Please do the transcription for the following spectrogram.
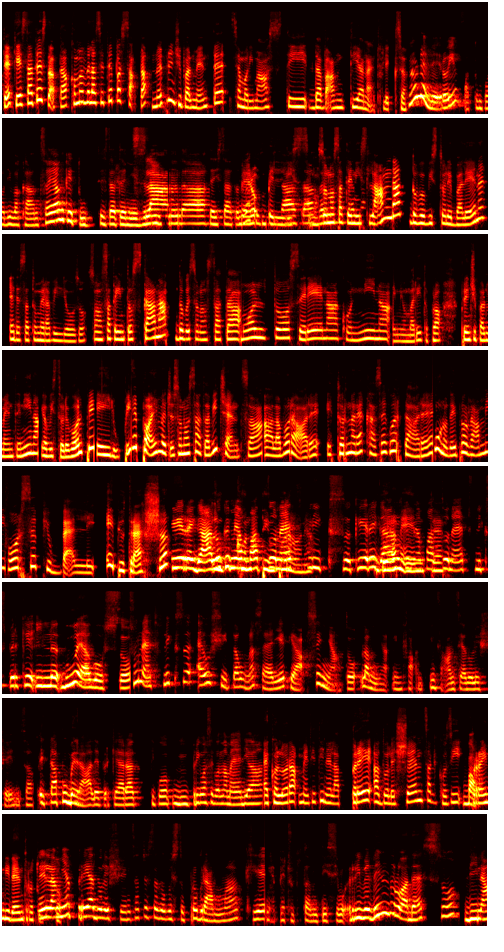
State? Che estate è stata? Come ve la siete passata? Noi principalmente siamo rimasti davanti a Netflix. Non è vero, io ho fatto un po' di vacanza e anche tu. Sei stata in. Islanda, sei stata... Vero, sei bellissimo. stata? Sono stata in Islanda dove ho visto le balene ed è stato meraviglioso. Sono stata in Toscana dove sono stata molto serena con Nina e mio marito, però principalmente Nina, e ho visto le volpi e i lupi. E poi invece sono stata a Vicenza a lavorare e tornare a casa e guardare uno dei programmi forse più belli e più trash Che regalo che mi ha fatto. Netflix, che regalo che mi ha fatto Veramente. Netflix perché il 2 agosto su Netflix è uscita una serie che ha segnato la mia infan- infanzia e adolescenza, età puberale perché era tipo mm, prima, seconda media. Ecco, allora mettiti nella preadolescenza che così Boh. prendi dentro Nella tutto. mia preadolescenza c'è stato questo programma che mi è piaciuto tantissimo. Rivedendolo adesso,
